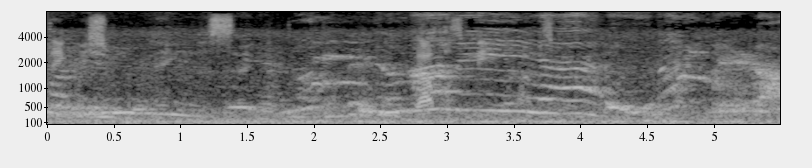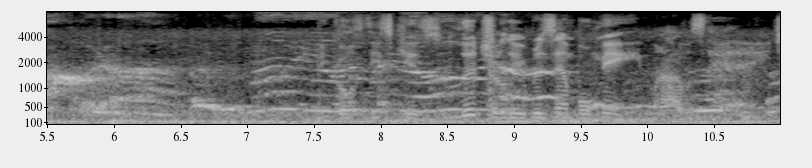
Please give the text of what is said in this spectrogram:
think we should rename this segment. That was me Because these kids literally resemble me when I was their age.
